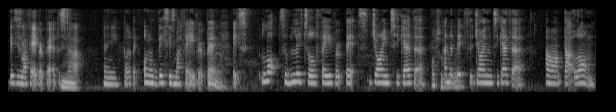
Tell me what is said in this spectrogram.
this is my favourite bit at the start, and then you got a bit. Oh no, this is my favourite bit. Hmm. Oh, yeah. It's lots of little favourite bits joined together, and the bits that join them together aren't that long.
